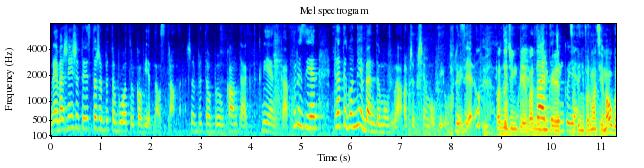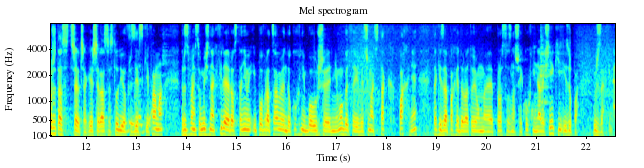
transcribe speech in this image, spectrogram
Najważniejsze to jest to, żeby to było tylko w jedną stronę, żeby to był kontakt klientka-fryzjer, dlatego nie będę mówiła, o czym się mówi u fryzjerów. Bardzo dziękuję, bardzo, Bardzo dziękuję, dziękuję. za te informacje. Małgorzata Strzelczak, jeszcze raz studio fryzjerskie Fama. Drodzy Państwo, my się na chwilę rozstaniemy i powracamy do kuchni, bo już e, nie mogę tutaj wytrzymać, tak pachnie. Takie zapachy dolatują e, prosto z naszej kuchni, naleśniki i zupa. Już za chwilę.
